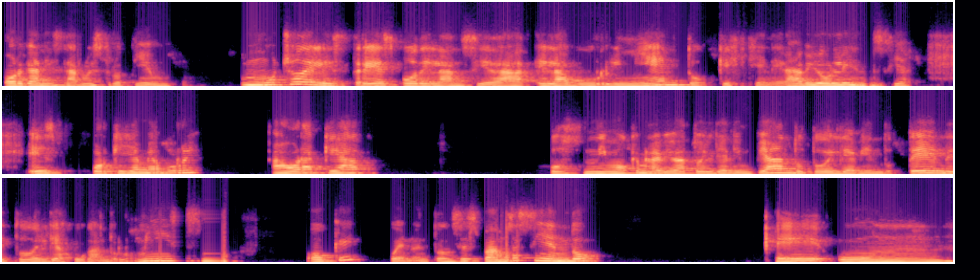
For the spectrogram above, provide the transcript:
organizar nuestro tiempo. Mucho del estrés o de la ansiedad, el aburrimiento que genera violencia, es porque ya me aburrí. ¿Ahora qué hago? Pues ni modo que me la viva todo el día limpiando, todo el día viendo tele, todo el día jugando lo mismo. Ok, bueno, entonces vamos haciendo eh, un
